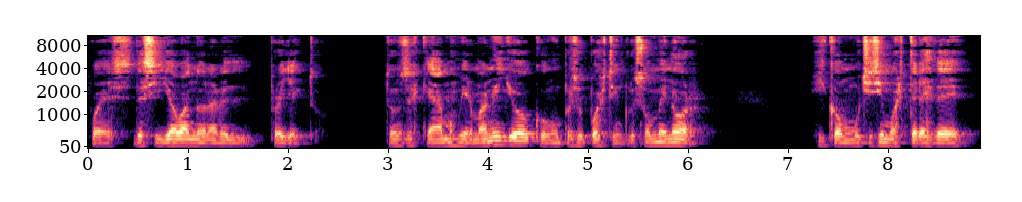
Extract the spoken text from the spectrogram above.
pues decidió abandonar el proyecto. Entonces quedamos mi hermano y yo con un presupuesto incluso menor y con muchísimo estrés de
